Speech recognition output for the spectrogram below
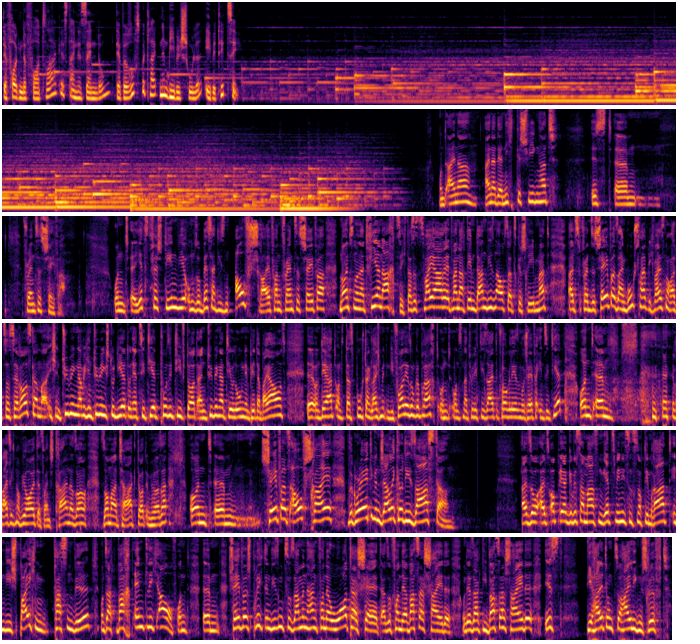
Der folgende Vortrag ist eine Sendung der berufsbegleitenden Bibelschule EBTC. Und einer, einer, der nicht geschwiegen hat, ist ähm, Francis Schaeffer. Und äh, jetzt verstehen wir umso besser diesen Aufschrei von Francis Schaeffer 1984. Das ist zwei Jahre etwa nachdem dann diesen Aufsatz geschrieben hat. Als Francis Schaeffer sein Buch schreibt, ich weiß noch, als das herauskam, ich in Tübingen, habe ich in Tübingen studiert und er zitiert positiv dort einen Tübinger Theologen, den Peter Bayerhaus. Äh, und der hat uns das Buch dann gleich mit in die Vorlesung gebracht und uns natürlich die Seite vorgelesen, wo Schaeffer ihn zitiert. Und ähm, weiß ich noch wie heute, es war ein strahlender Sommer Sommertag dort im Hörsaal. Und ähm, Schäfers Aufschrei, The Great Evangelical Disaster. Also als ob er gewissermaßen jetzt wenigstens noch dem Rat in die Speichen fassen will und sagt, wacht endlich auf. Und ähm, Schäfer spricht in diesem Zusammenhang von der Watershed, also von der Wasserscheide. Und er sagt, die Wasserscheide ist die Haltung zur Heiligen Schrift.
